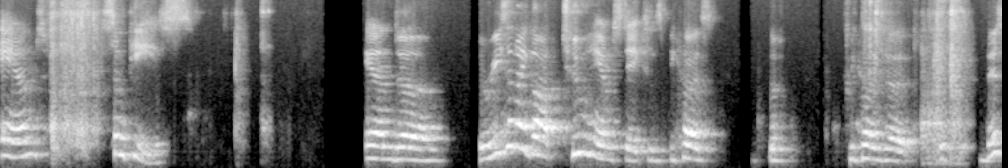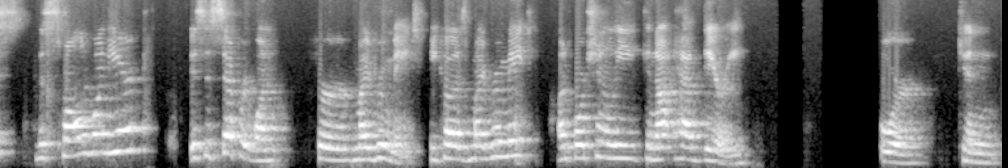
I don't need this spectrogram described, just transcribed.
and some peas. And uh, the reason I got two ham steaks is because the, because uh, this, the smaller one here, is a separate one for my roommate, because my roommate unfortunately cannot have dairy. Or can,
